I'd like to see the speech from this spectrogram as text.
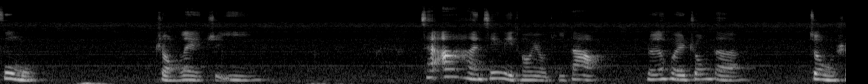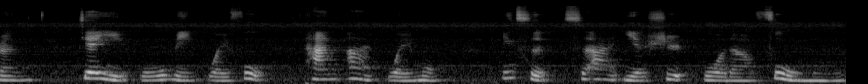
父母种类之一。在《阿含经》里头有提到，轮回中的众生。皆以无名为父，贪爱为母，因此慈爱也是我的父母。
